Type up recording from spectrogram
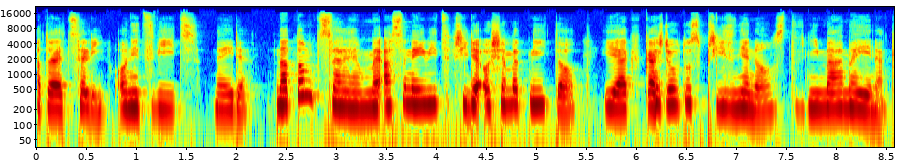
A to je celý. O nic víc nejde. Na tom celém mi asi nejvíc přijde ošemetný to, jak každou tu zpřízněnost vnímáme jinak.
